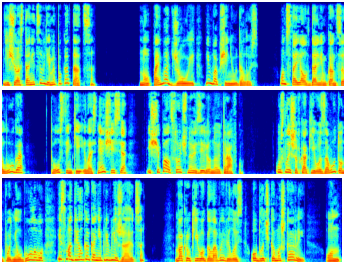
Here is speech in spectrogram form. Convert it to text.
еще останется время покататься». Но поймать Джоуи им вообще не удалось. Он стоял в дальнем конце луга, толстенький и лоснящийся, и щипал сочную зеленую травку. Услышав, как его зовут, он поднял голову и смотрел, как они приближаются. Вокруг его головы велось облачко мошкары. Он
